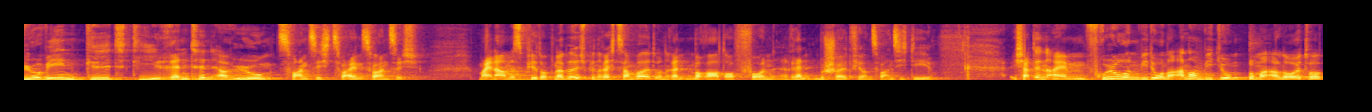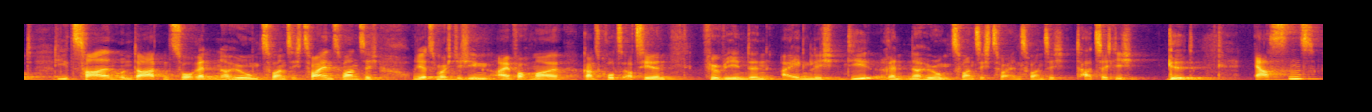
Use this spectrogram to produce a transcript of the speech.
Für wen gilt die Rentenerhöhung 2022? Mein Name ist Peter Knöppel, ich bin Rechtsanwalt und Rentenberater von Rentenbescheid24.de. Ich hatte in einem früheren Video oder anderen Video schon mal erläutert die Zahlen und Daten zur Rentenerhöhung 2022 und jetzt möchte ich Ihnen einfach mal ganz kurz erzählen, für wen denn eigentlich die Rentenerhöhung 2022 tatsächlich gilt. Erstens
